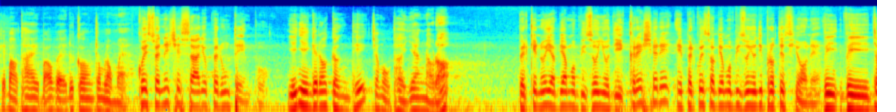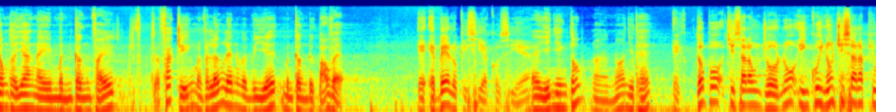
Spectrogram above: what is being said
Cái bào thai bảo vệ đứa con trong lòng mẹ. Questo è necessario per un tempo, dĩ nhiên cái đó cần thiết trong một thời gian nào đó perché noi abbiamo bisogno di crescere e per questo abbiamo bisogno di protezione. vì vì trong thời gian này mình cần phải phát triển mình phải lớn lên và vì thế mình cần được bảo vệ E- è bello che sia così. eh. Ê, dĩ nhiên tốt là nó như thế Ecco, Dopo ci sarà un giorno in cui non ci sarà più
